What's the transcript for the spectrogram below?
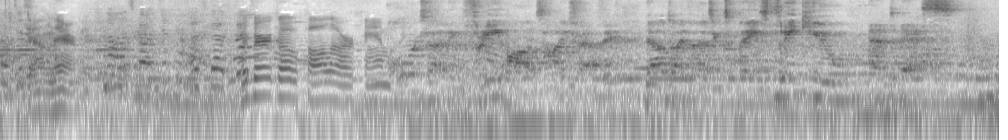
Let's go There No, let's go. Let's go. we go follow our family. We're turning 3R's high traffic, now diverting to bays 3Q and S.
